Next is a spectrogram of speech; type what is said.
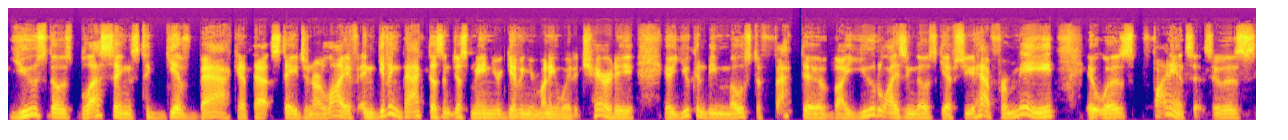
use those blessings to give back at that stage in our life. And giving back doesn't just mean you're giving your money away to charity. You, know, you can be most effective by utilizing those gifts you have. For me, it was finances, it was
